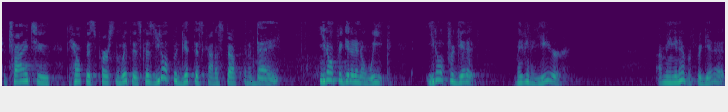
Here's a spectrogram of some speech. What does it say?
to try to, to help this person with this because you don't forget this kind of stuff in a day. You don't forget it in a week. You don't forget it maybe in a year. I mean, you never forget it.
